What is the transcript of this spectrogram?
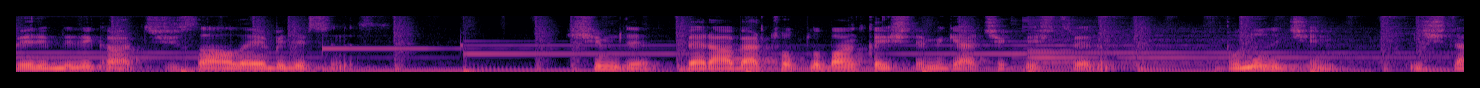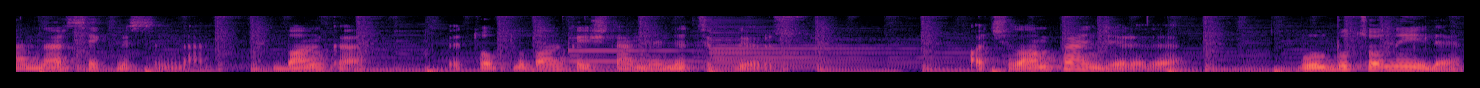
verimlilik artışı sağlayabilirsiniz. Şimdi beraber toplu banka işlemi gerçekleştirelim. Bunun için işlemler sekmesinden banka ve toplu banka işlemlerine tıklıyoruz. Açılan pencerede bul butonu ile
